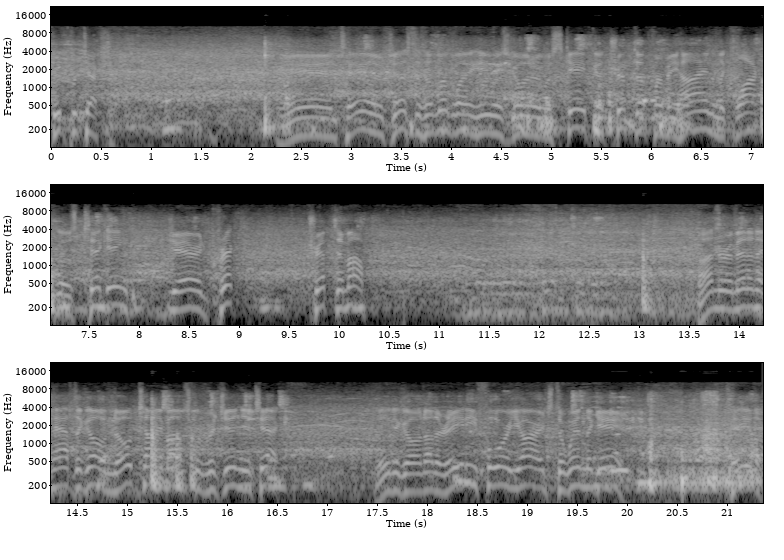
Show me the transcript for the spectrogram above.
Good protection. And Taylor, just as it looked like he was going to escape, got tripped up from behind, and the clock goes ticking. Jared Crick tripped him up. Under a minute and a half to go. No timeouts for Virginia Tech. Need to go another 84 yards to win the game. Taylor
